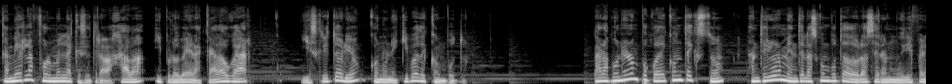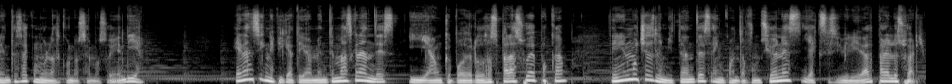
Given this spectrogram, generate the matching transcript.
cambiar la forma en la que se trabajaba y proveer a cada hogar y escritorio con un equipo de cómputo. Para poner un poco de contexto, anteriormente las computadoras eran muy diferentes a como las conocemos hoy en día. Eran significativamente más grandes y, aunque poderosas para su época, tenían muchas limitantes en cuanto a funciones y accesibilidad para el usuario.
